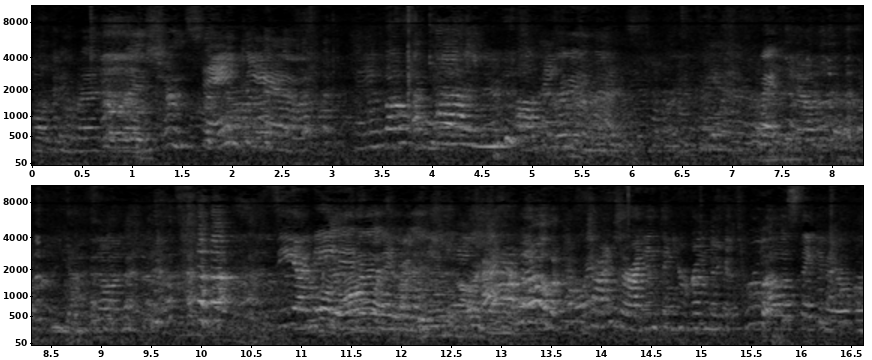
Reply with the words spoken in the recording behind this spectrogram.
Congratulations. Thank you. And both again. Oh, thank you very much. Wait, no. See, I made it. I don't know, a couple times there, I didn't think you were gonna make it through it. I was thinking it over.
